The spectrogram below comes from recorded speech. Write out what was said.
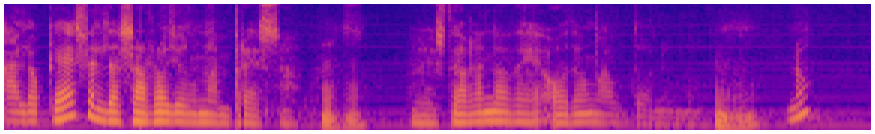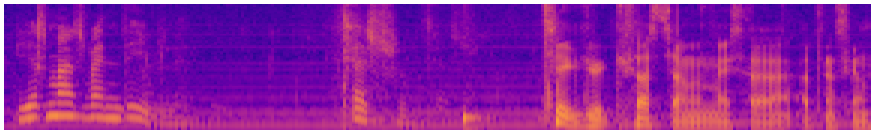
A lo que es el desarrollo de una empresa. Ujú. Estoy hablando de, o de un autónomo. ¿no? Y es más vendible. Eso. Sí, quizás a a atención.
